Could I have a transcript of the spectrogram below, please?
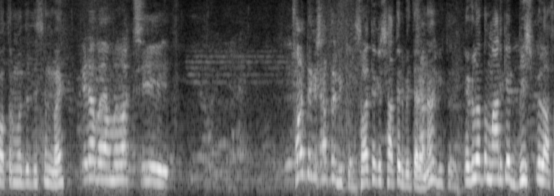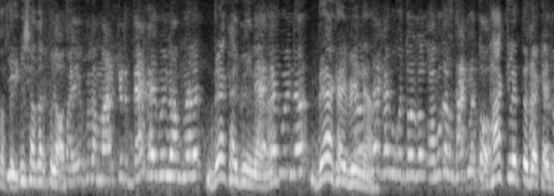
কতর মধ্যে দিচ্ছেন ভাই? এটা ভাই আমরা রাখছি ছয় থেকে সাতের ভিতরে। ছয় থেকে সাতের ভিতরে না? এগুলো তো মার্কেট বিশ প্লাস আছে বিশ হাজার প্লাস এগুলা মার্কেটে দেখাইবই না আপনারা। দেখাইবি না দেখাইবই না। দেখাইবি না। দেখাইবো কই তোর অবকাশ থাকলে তো। থাকলে তো দেখাইবো।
